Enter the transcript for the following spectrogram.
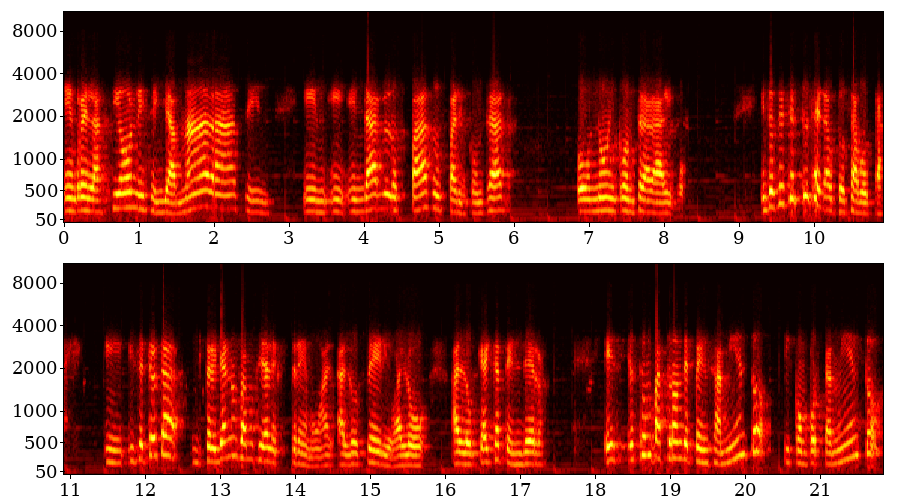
en relaciones, en llamadas, en, en, dar los pasos para encontrar o no encontrar algo. Entonces, esto es el autosabotaje. Y, y se trata, pero ya nos vamos a ir al extremo, a, a lo serio, a lo, a lo que hay que atender. Es, es un patrón de pensamiento y comportamiento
